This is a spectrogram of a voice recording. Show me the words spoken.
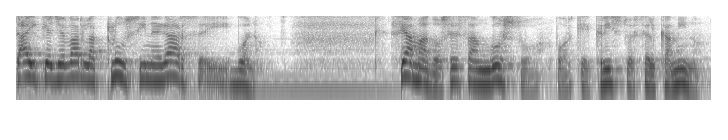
hay que llevar la cruz y negarse, y bueno, sí, amados, es angosto porque Cristo es el camino.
